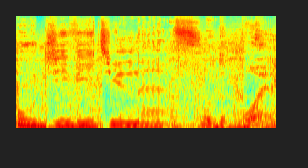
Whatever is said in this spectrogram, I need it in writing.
Удивительно футбольно.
